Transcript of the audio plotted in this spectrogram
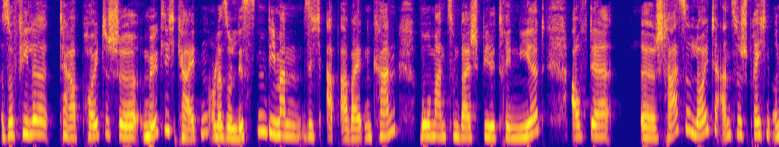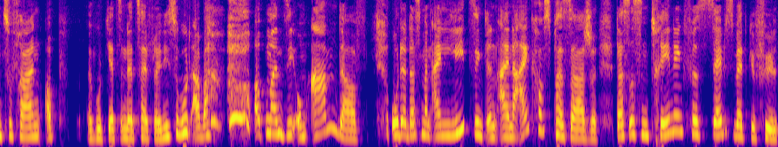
so viele therapeutische Möglichkeiten oder so Listen, die man sich abarbeiten kann, wo man zum Beispiel trainiert, auf der äh, Straße Leute anzusprechen und zu fragen, ob gut, jetzt in der Zeit vielleicht nicht so gut, aber ob man sie umarmen darf oder dass man ein Lied singt in einer Einkaufspassage, das ist ein Training fürs Selbstwertgefühl.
